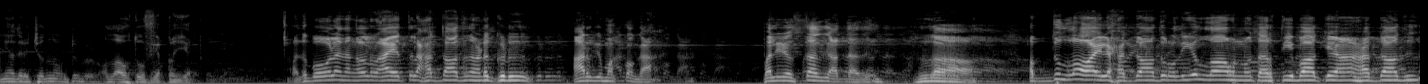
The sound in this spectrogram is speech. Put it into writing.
നീ അതിൽ ചെന്നോട്ട് വീണു. അള്ളാഹു അതുപോലെ ഞങ്ങൾ റായത്തിൽ ഹദ്ദാദ് നടക്കിട്. ആർക്ക്? മക്കൊക്ക. പലരും ഉസ്താദ് ഹദ്ദാദ്. അല്ലാ. അബ്ദുല്ലാഹിൽ ഹദ്ദാദ് റളിയല്ലാഹു അൻഹു തർത്തീബാക്കിയ ഹദ്ദാദ്.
